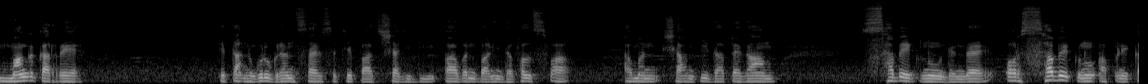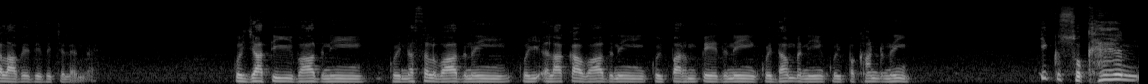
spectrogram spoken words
ਮੰਗ ਕਰ ਰਿਹਾ ਹੈ। ਤੇ ਧੰਨ ਗੁਰੂ ਗ੍ਰੰਥ ਸਾਹਿਬ ਸੱਚੇ ਪਾਤਸ਼ਾਹ ਜੀ ਦੀ ਪਾਵਨ ਬਾਣੀ ਦਾ ਫਲਸਫਾ, ਅਮਨ ਸ਼ਾਂਤੀ ਦਾ ਪੈਗਾਮ ਸਭ ਇੱਕ ਨੂੰ ਦਿੰਦਾ ਹੈ ਔਰ ਸਭ ਇੱਕ ਨੂੰ ਆਪਣੇ ਕਲਾਵੇ ਦੇ ਵਿੱਚ ਲੈਂਦਾ ਹੈ। ਕੋਈ ਜਾਤੀਵਾਦ ਨਹੀਂ, ਕੋਈ ਨਸਲਵਾਦ ਨਹੀਂ, ਕੋਈ ਇਲਾਕਾਵਾਦ ਨਹੀਂ, ਕੋਈ ਪਰਮ ਭੇਦ ਨਹੀਂ, ਕੋਈ ਦੰਭ ਨਹੀਂ, ਕੋਈ ਪਖੰਡ ਨਹੀਂ। ਇੱਕ ਸੁਖੈਨ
